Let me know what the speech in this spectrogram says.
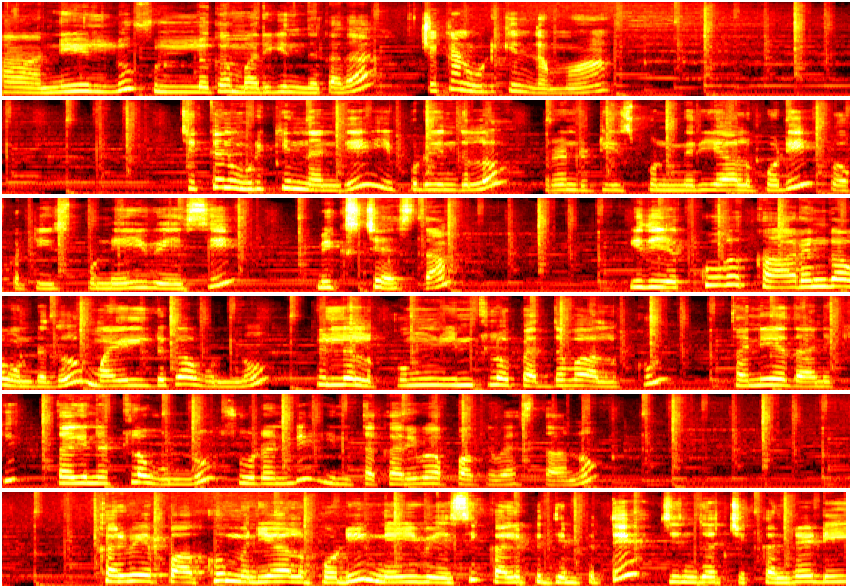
ఆ, నీళ్ళు ఫుల్గా మరిగింది కదా. చికెన్ ఉడికిందమ్మా. చికెన్ ఉడికిందండి. ఇప్పుడు ఇందులో రెండు టీ స్పూన్ మిరియాల పొడి ఒక టీ స్పూన్ నెయ్యి వేసి మిక్స్ చేస్తాం. ఇది ఎక్కువగా కారంగా ఉండదు మైల్డ్గా ఉన్ను. పిల్లలకు ఇంట్లో పెద్దవాళ్ళకు తనియదానికి తగినట్లు ఉన్ను. చూడండి ఇంత కరివేపాకు వేస్తాను. కరివేపాకు మిరియాల పొడి నెయ్యి వేసి కలిపి దింపితే జింజర్ చికెన్ రెడీ.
